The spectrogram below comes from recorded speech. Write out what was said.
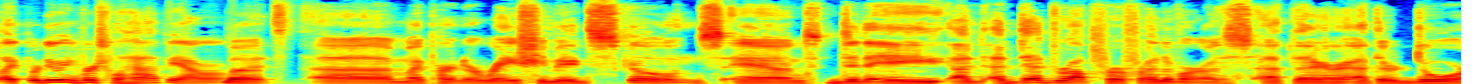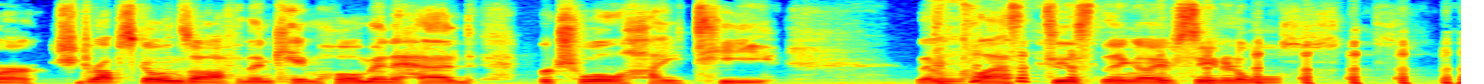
like we're doing virtual happy hour, but uh, my partner Ray, she made scones and did a, a, a dead drop for a friend of ours at their at their door. She dropped scones off and then came home and had virtual high tea. The classiest thing I've seen in a while.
